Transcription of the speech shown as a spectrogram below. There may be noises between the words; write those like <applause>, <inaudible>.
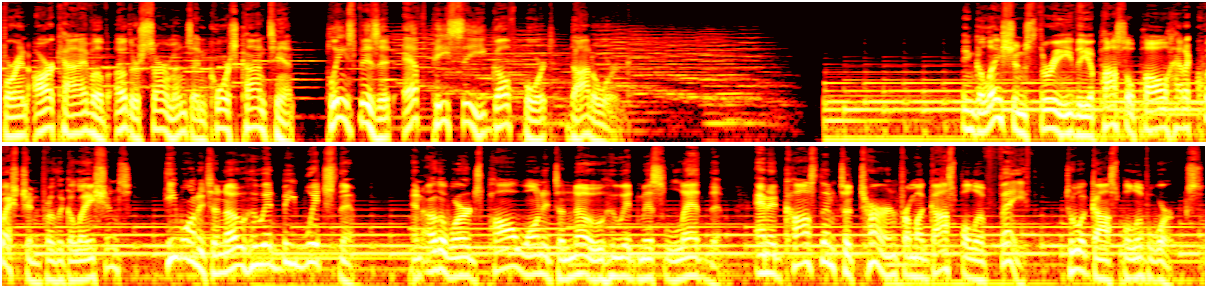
For an archive of other sermons and course content, please visit fpcgulfport.org. In Galatians 3, the Apostle Paul had a question for the Galatians. He wanted to know who had bewitched them. In other words, Paul wanted to know who had misled them and had caused them to turn from a gospel of faith to a gospel of works.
